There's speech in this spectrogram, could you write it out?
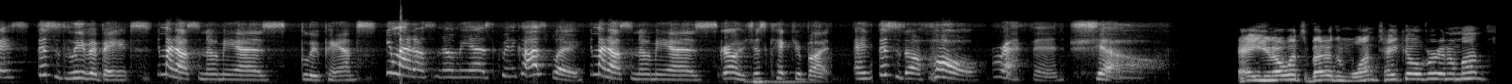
Hi guys, this is Leva Bates. You might also know me as Blue Pants. You might also know me as Queen of Cosplay. You might also know me as Girl Who Just Kicked Your Butt. And this is a whole Ref'n show. Hey, you know what's better than one takeover in a month?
